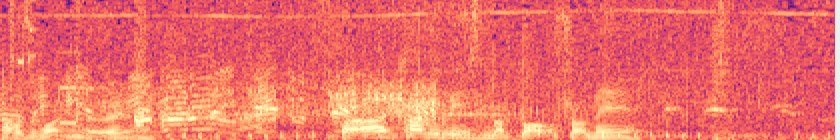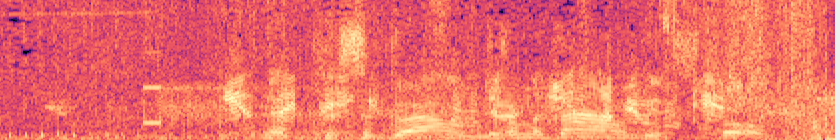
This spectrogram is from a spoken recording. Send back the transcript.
I was wondering. But I can't even use my bot from here. No, it's the ground. It's on the ground. You stop.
